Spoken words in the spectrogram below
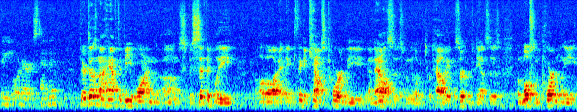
the order extended? There does not have to be one um, specifically, although I I think it counts toward the analysis when you look at totality of the circumstances. But most importantly,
